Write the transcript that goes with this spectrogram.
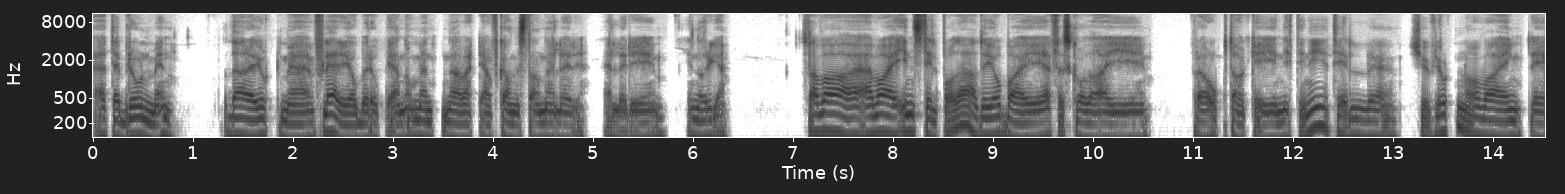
etter broren min. Og det har jeg gjort med flere jobber opp igjennom, enten det har vært i Afghanistan eller, eller i, i, Norge. Så jeg var, jeg var, innstilt på det. Jeg hadde jobba i FSK da i, fra opptaket i 99 til 2014, eh, og var egentlig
